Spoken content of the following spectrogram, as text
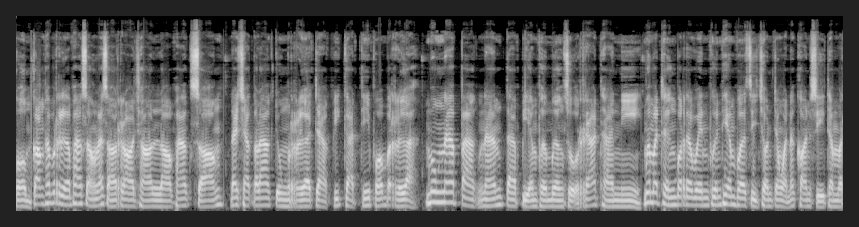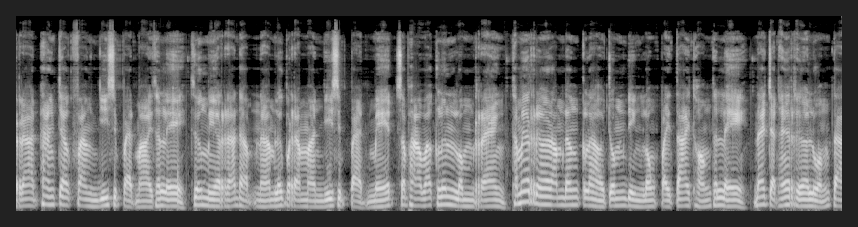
คม กองทัพเรือภาค 2 และสรชลภาค 2 ได้ชักลากจูงเรือจากพิกัดที่พบเรือมุ่งหน้าปากน้ำตาปีอำเภอเมืองสุราษฎร์ธานี เมื่อมาถึงบริเวณพื้นที่อำเภอสีชนจังหวัดนครศรีธรรมราชห่างจากฝั่ง 28 ไมล์ทะเล ซึ่งมีระดับน้ำลึกประมาณ 28 เมตร สภาวะคลื่นลมแรงทำให้เรือลำดังกล่าวจมดิ่งลงไปใต้ท้องทะเล ได้จัดให้เรือหลวงตา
